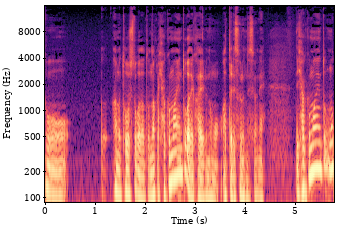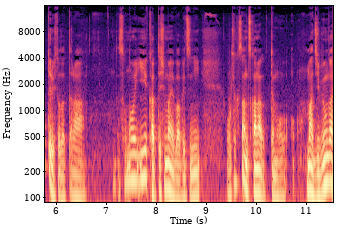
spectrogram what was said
のあの投資とかだとなんか100万円とかで買えるのもあったりするんですよね。で100万円と持ってる人だったらその家買ってしまえば別にお客さんつかなくてもまあ自分が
